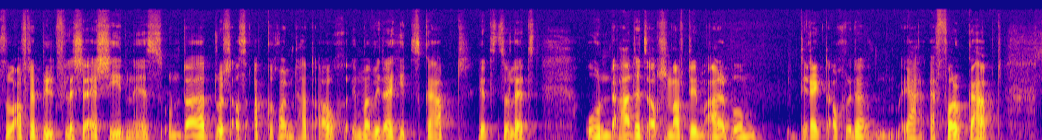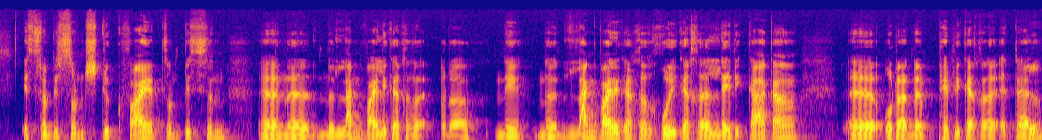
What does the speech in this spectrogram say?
so auf der Bildfläche erschienen ist und da durchaus abgeräumt hat auch. Immer wieder Hits gehabt, jetzt zuletzt. Und hat jetzt auch schon auf dem Album direkt auch wieder ja, Erfolg gehabt. Ist für mich so ein Stück weit so ein bisschen äh, eine, eine langweiligere oder nee, eine langweiligere, ruhigere Lady Gaga äh, oder eine peppigere Adele.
